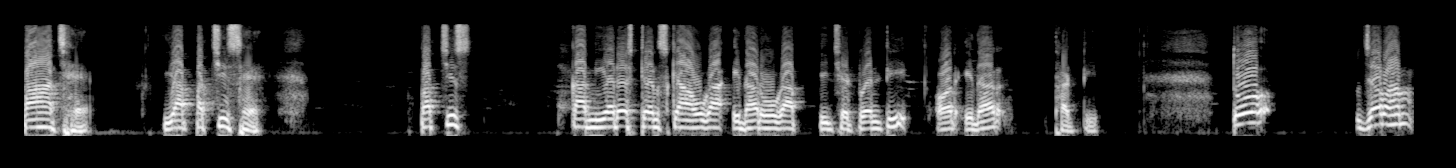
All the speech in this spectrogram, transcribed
पाँच है या पच्चीस है। पच्चीस का नियरेस्ट टेंस क्या होगा? इधर होगा पीछे ट्वेंटी और इधर थर्टी। तो जब हम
